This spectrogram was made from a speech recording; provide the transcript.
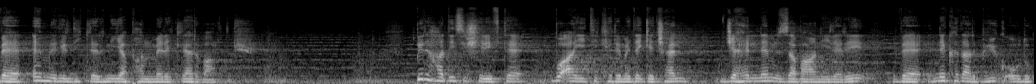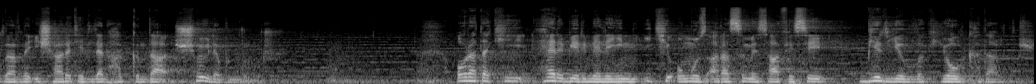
ve emredildiklerini yapan melekler vardır.'' Bir hadisi şerifte bu ayeti kerimede geçen cehennem zabanileri ve ne kadar büyük olduklarına işaret edilen hakkında şöyle buyurulur. Oradaki her bir meleğin iki omuz arası mesafesi bir yıllık yol kadardır.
